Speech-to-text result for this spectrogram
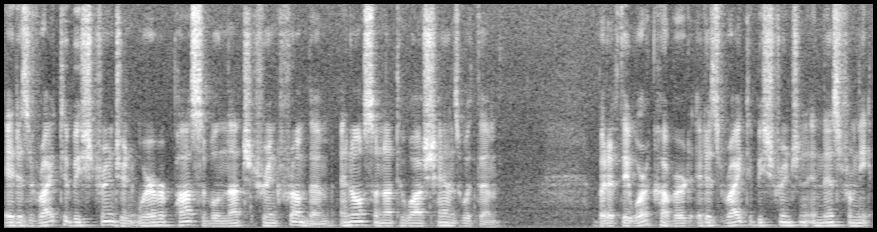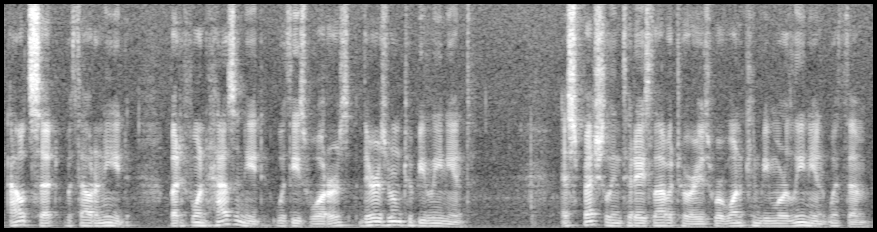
it is right to be stringent wherever possible not to drink from them and also not to wash hands with them. But if they were covered, it is right to be stringent in this from the outset without a need. But if one has a need with these waters, there is room to be lenient, especially in today's lavatories where one can be more lenient with them.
